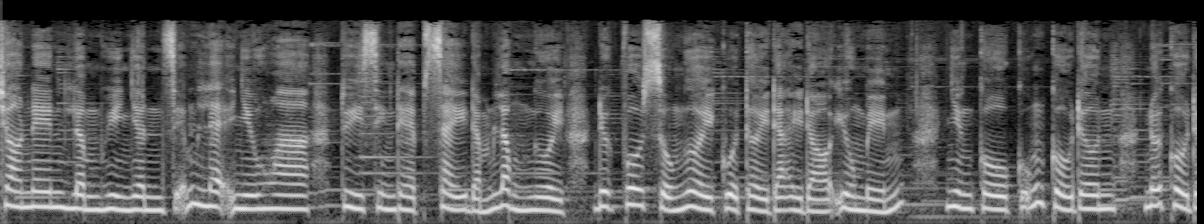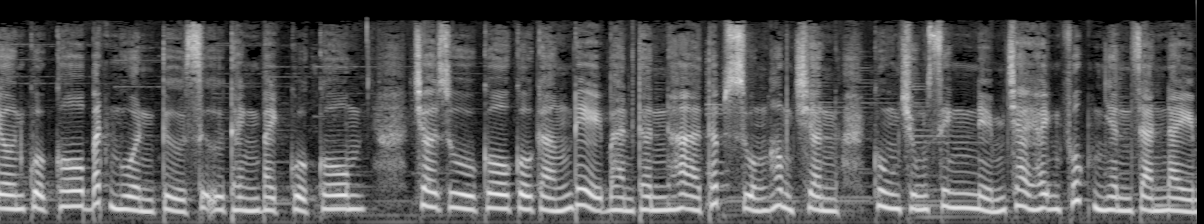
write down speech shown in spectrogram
Cho nên Lâm Huy Nhân diễm lệ như hoa, tuy xinh đẹp say đắm lòng người, được vô số người của thời đại đó yêu mến. Nhưng cô cũng cô đơn, nỗi cô đơn của cô bắt nguồn từ sự thành bạch của cô. Cho dù cô cố gắng để bản thân hạ thấp xuống hồng trần, cùng chúng sinh nếm trải hạnh phúc nhân gian này,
